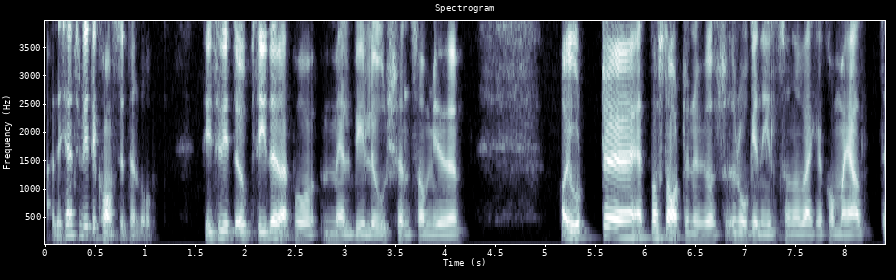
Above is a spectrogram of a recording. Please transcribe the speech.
ja, det känns ju lite konstigt ändå Det finns ju lite uppsidor där på Melby Illusion som ju har gjort ett par starter nu hos Roger Nilsson och verkar komma i allt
